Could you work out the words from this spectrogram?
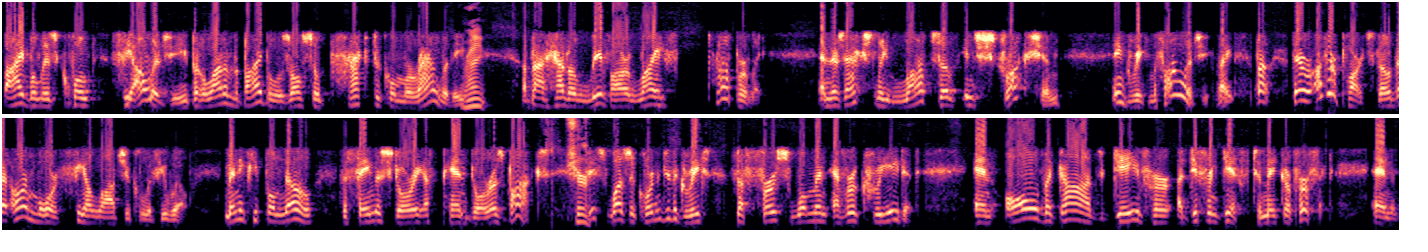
Bible is quote theology, but a lot of the Bible is also practical morality Right. about how to live our life properly. And there's actually lots of instruction in Greek mythology, right? But there are other parts, though, that are more theological, if you will. Many people know the famous story of Pandora's box. Sure. This was, according to the Greeks, the first woman ever created. And all the gods gave her a different gift to make her perfect. And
